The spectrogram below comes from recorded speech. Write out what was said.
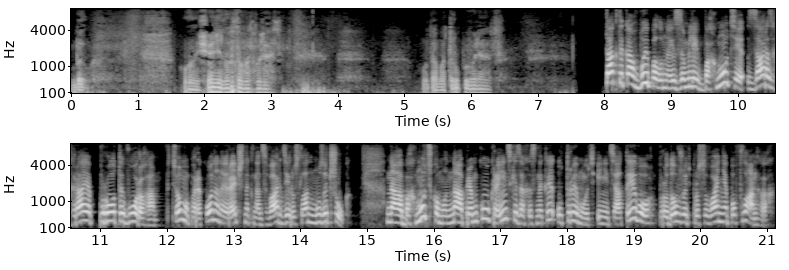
Был. Вон еще один автомат валяется. Вот там а трупы валяются. Тактика випаленої землі в Бахмуті зараз грає проти ворога. В цьому переконаний речник Нацгвардії Руслан Музичук. На Бахмутському напрямку українські захисники утримують ініціативу, продовжують просування по флангах.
